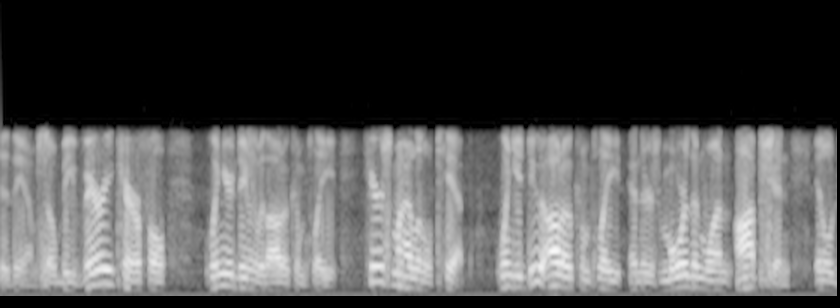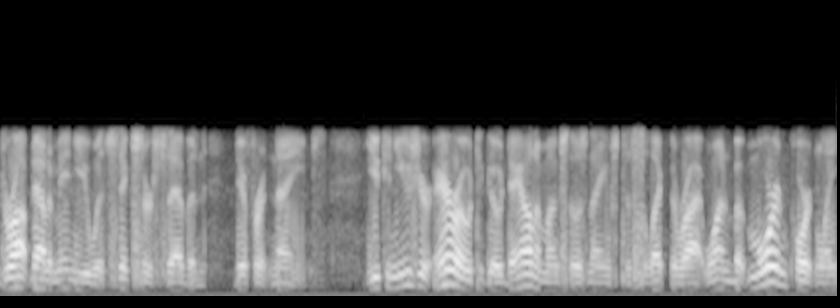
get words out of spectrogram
to them. So be very careful when you're dealing with autocomplete. Here's my little tip. When you do autocomplete and there's more than one option, it'll drop down a menu with six or seven different names. You can use your arrow to go down amongst those names to select the right one, but more importantly,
